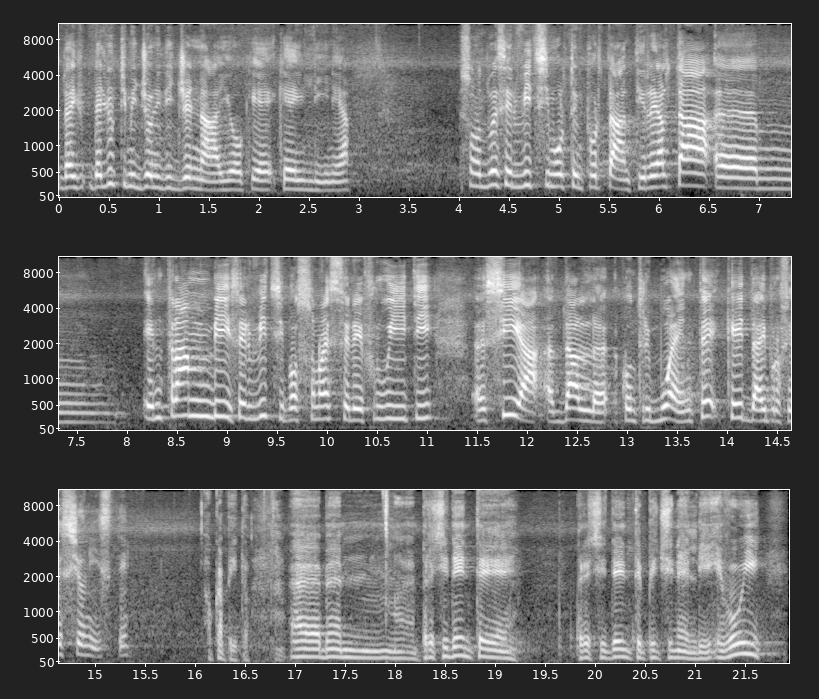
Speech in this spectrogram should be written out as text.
dai, dagli ultimi giorni di gennaio che, che, è in linea. Sono due servizi molto importanti. In realtà ehm, entrambi i servizi possono essere fruiti eh, sia dal contribuente che dai professionisti. Ho capito. Eh, beh, Presidente, Presidente Piccinelli, e voi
